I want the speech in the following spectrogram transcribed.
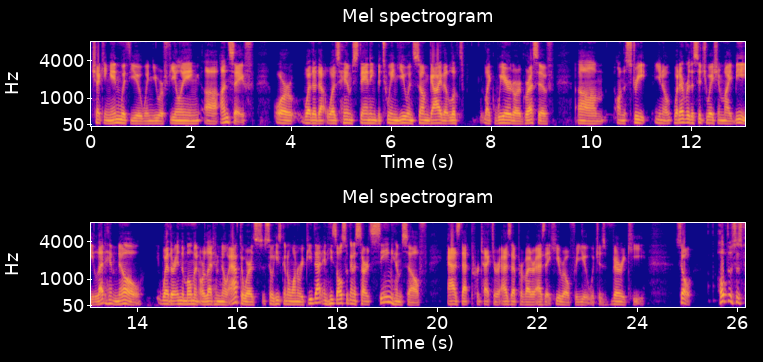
checking in with you when you were feeling uh, unsafe or whether that was him standing between you and some guy that looked like weird or aggressive um, on the street, you know, whatever the situation might be, let him know whether in the moment or let him know afterwards. So he's going to want to repeat that. And he's also going to start seeing himself as that protector, as that provider, as that hero for you, which is very key. So, hope this was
